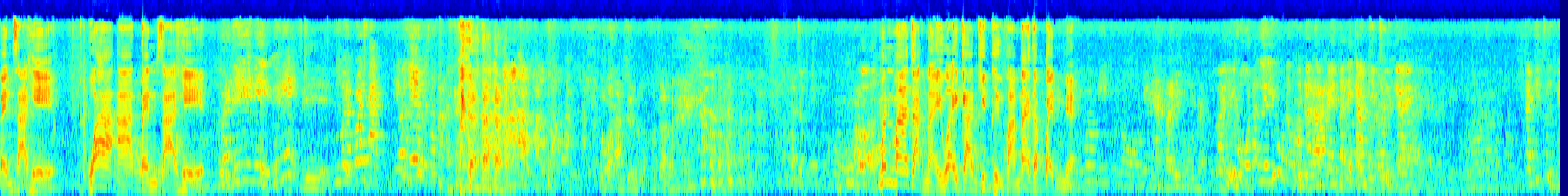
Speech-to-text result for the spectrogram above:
เป็นสาเหตุ ว่าอาจเป็นสาเหตุ ดีนี่นี่ที่เปิดบริษัทเดี๋ยวเรียกไปสมัครผมว่าอ่านชื่อมาก่อนแล้วไงน่าจะเป็นโอ้โหมันมาจากไหนว่าไอการคิดถึงความน่าจะเป็นเนี่ย พวกนี้ทูโนเนี่ยเนี่ยนะนายที่ทูนไงไลลี่ฮูดอะลิลลี่ฮูดอะความน่าจะเป็นแต่ไอการคิดถึงไง การคิดถึงไง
